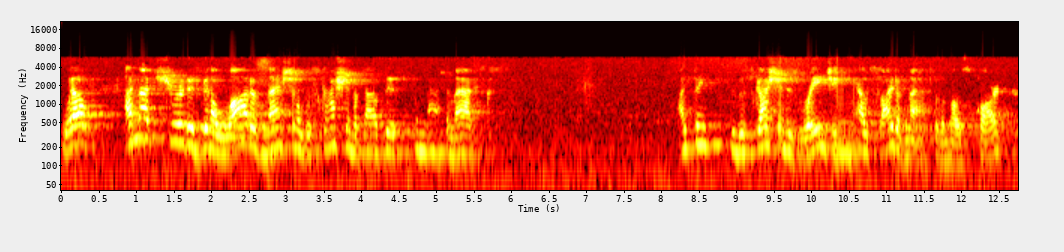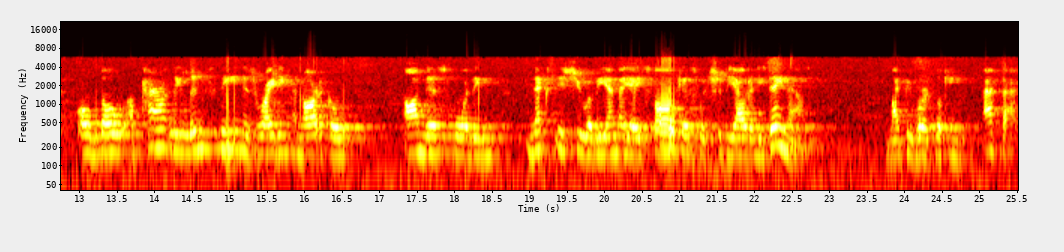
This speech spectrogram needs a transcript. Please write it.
Well, I'm not sure there's been a lot of national discussion about this in mathematics. I think the discussion is raging outside of math for the most part, although apparently Lynn Steen is writing an article on this for the next issue of the MAA's Focus, which should be out any day now. Might be worth looking at that.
